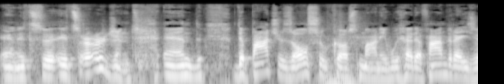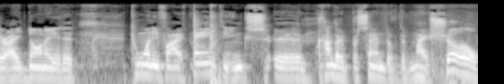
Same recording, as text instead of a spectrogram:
And it's uh, it's urgent, and the patches also cost money. We had a fundraiser. I donated 25 paintings, uh, 100% of the, my show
